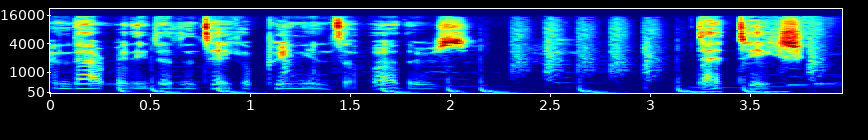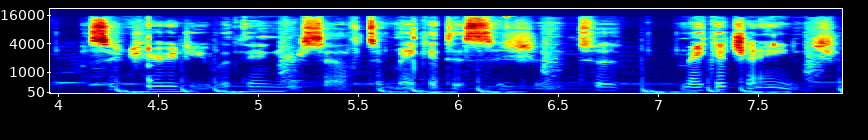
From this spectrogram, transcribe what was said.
And that really doesn't take opinions of others. That takes security within yourself to make a decision to make a change.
